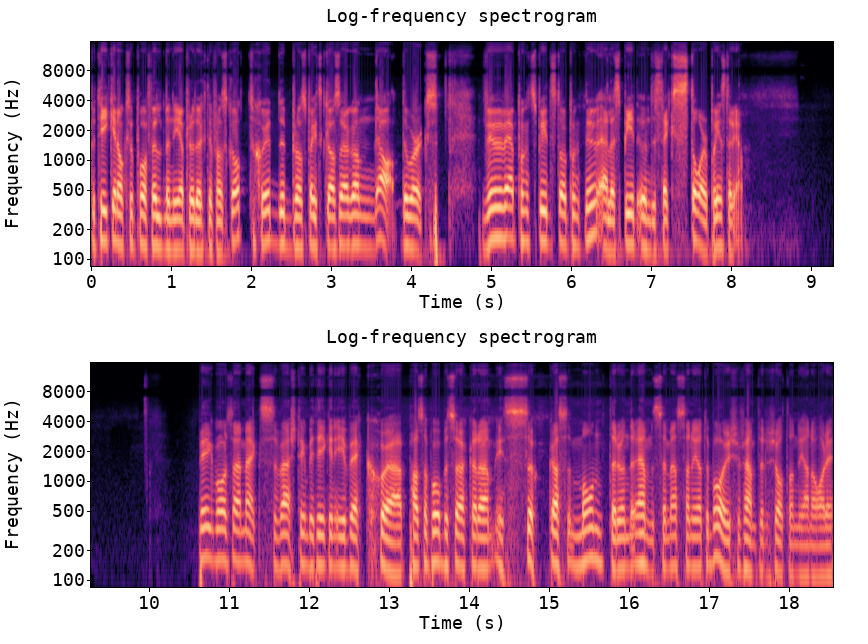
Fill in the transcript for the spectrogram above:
Butiken är också påfylld med nya produkter från Scott, skydd, prospektglasögon, ja, the works. www.speedstore.nu eller speed-store på Instagram. Big Balls MX, värstingbutiken i Växjö. Passa på att besöka dem i Suckas monter under MC-mässan i Göteborg 25-28 januari.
